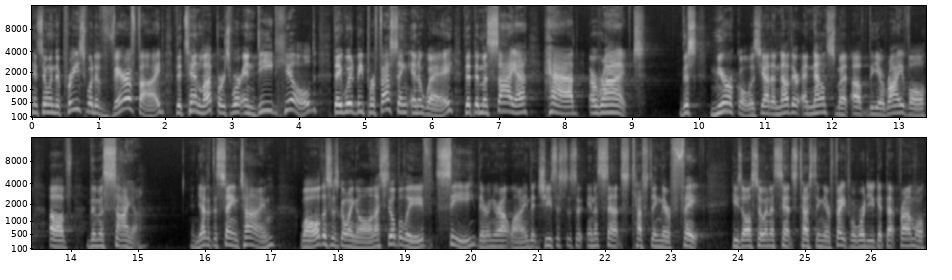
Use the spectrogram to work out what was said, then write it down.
And so when the priest would have verified the 10 lepers were indeed healed, they would be professing in a way that the Messiah had arrived. This miracle is yet another announcement of the arrival of the Messiah. And yet, at the same time, while all this is going on, I still believe, see there in your outline, that Jesus is, in a sense, testing their faith. He's also, in a sense, testing their faith. Well, where do you get that from? Well,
